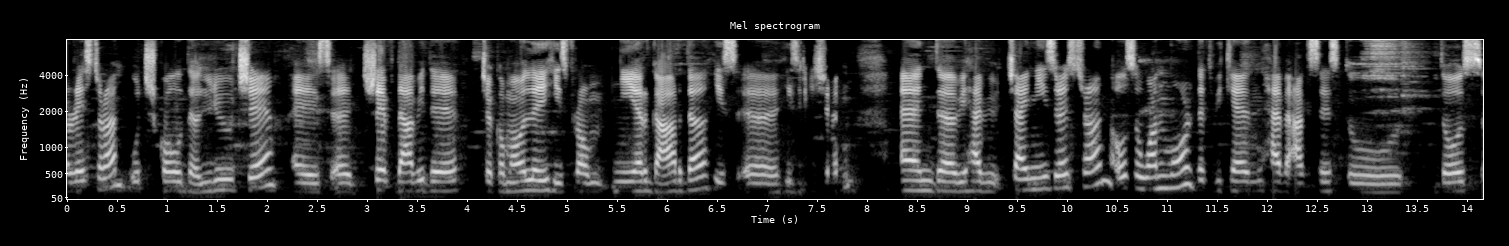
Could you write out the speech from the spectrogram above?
restaurant, which called the Luce. Is uh, Chef Davide Giacomoli. He's from near Garda, his uh, his region, and uh, we have Chinese restaurant. Also, one more that we can have access to those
